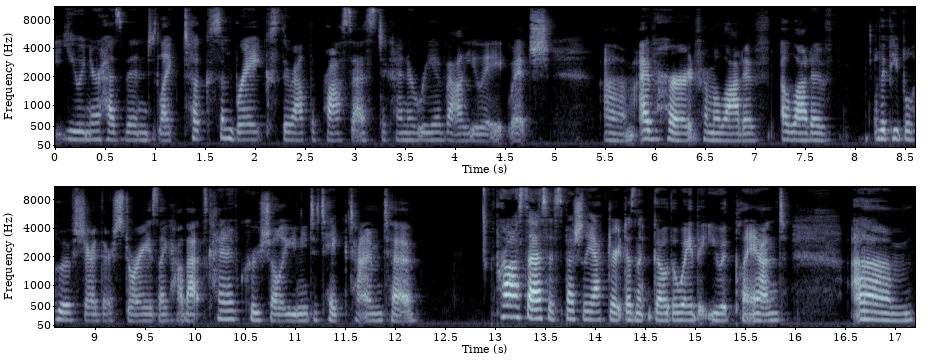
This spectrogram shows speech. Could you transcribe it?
you and your husband like took some breaks throughout the process to kind of reevaluate which um, i've heard from a lot of a lot of the people who have shared their stories like how that's kind of crucial. You need to take time to process especially after it doesn't go the way that you had planned. Um,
